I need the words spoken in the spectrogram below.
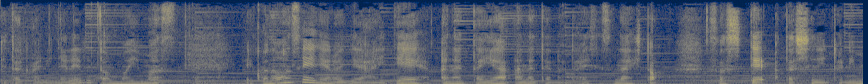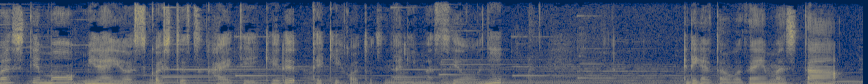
豊かになれると思います、えー、この音声での出会いであなたやあなたの大切な人そして私にとりましても未来を少しずつ変えていける出来事となりますようにありがとうございました。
